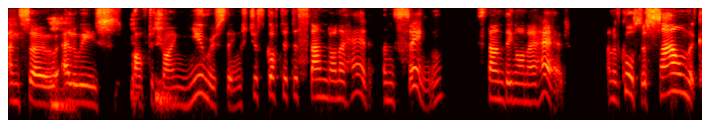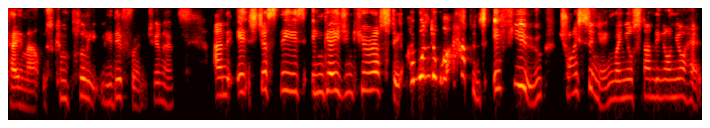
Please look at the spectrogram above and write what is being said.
And so mm. Eloise, after trying numerous things, just got her to stand on her head and sing standing on her head and of course the sound that came out was completely different you know and it's just these engaging curiosity. I wonder what happens if you try singing when you're standing on your head.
